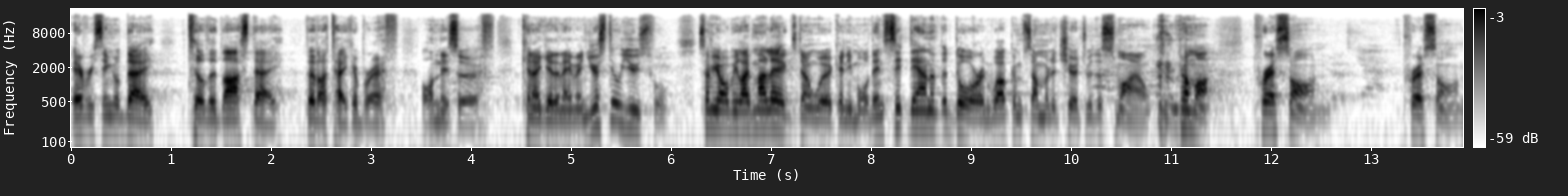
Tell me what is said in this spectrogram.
every single day till the last day that I take a breath on this earth. Can I get an amen? You're still useful. Some of y'all will be like, my legs don't work anymore. Then sit down at the door and welcome someone to church with a smile. Come on. Press on. Press on.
